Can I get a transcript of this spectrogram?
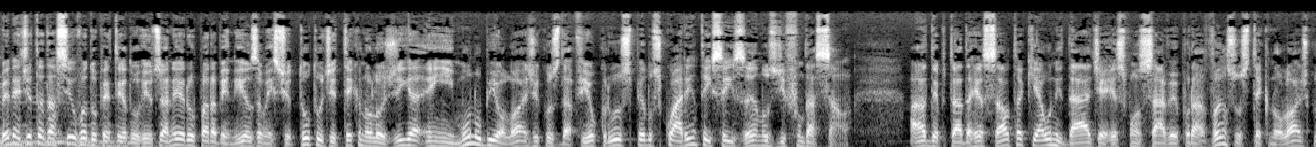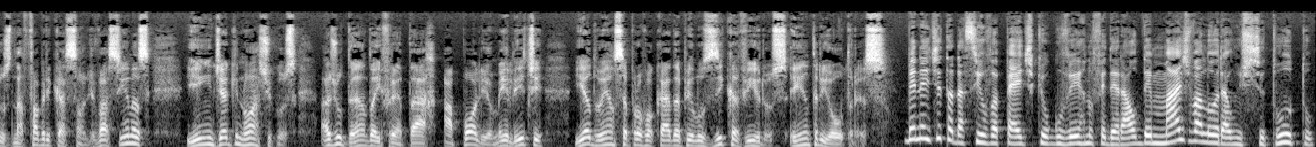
Benedita da Silva, do PT do Rio de Janeiro, parabeniza o Instituto de Tecnologia em Imunobiológicos da Fiocruz pelos 46 anos de fundação. A deputada ressalta que a unidade é responsável por avanços tecnológicos na fabricação de vacinas e em diagnósticos, ajudando a enfrentar a poliomielite e a doença provocada pelo Zika vírus, entre outras. Benedita da Silva pede que o governo federal dê mais valor ao Instituto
